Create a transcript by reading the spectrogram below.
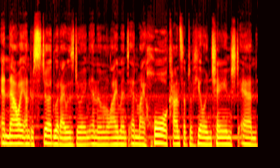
And now I understood what I was doing and in alignment and my whole concept of healing changed and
